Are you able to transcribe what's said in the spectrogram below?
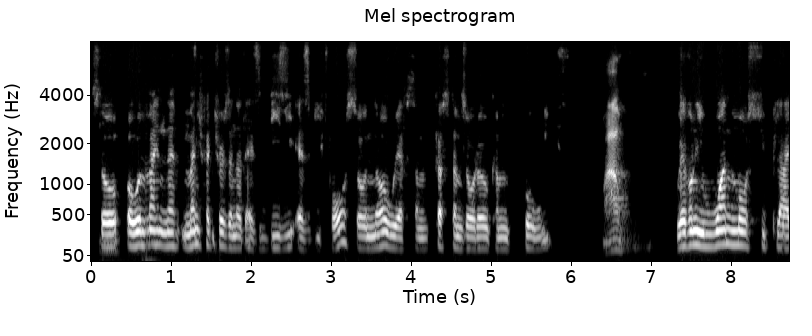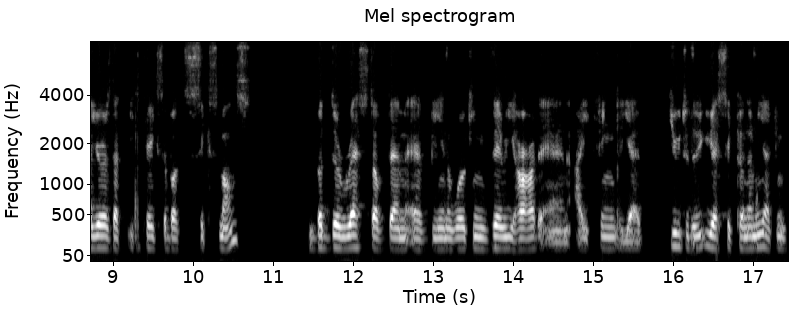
So mm. our man- manufacturers are not as busy as before. So now we have some customs order coming for weeks. Wow. We have only one more supplier that it takes about six months, but the rest of them have been working very hard. And I think, yeah, due to the US economy, I think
